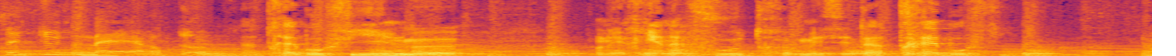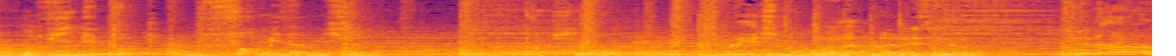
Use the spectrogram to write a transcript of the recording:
c'est une merde. Un très beau film, euh, on n'est rien à foutre, mais c'est un très beau film. On vit une époque formidable, Michel. Tous les jours, on en a plein les yeux. C'est là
